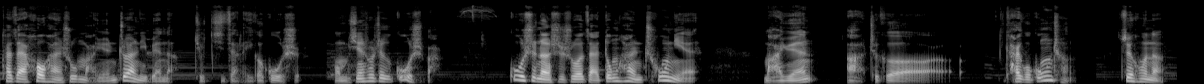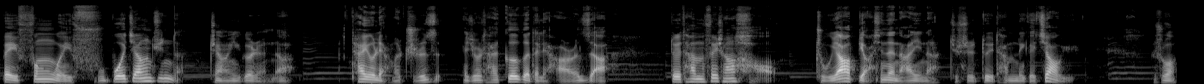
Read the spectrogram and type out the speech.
他在《后汉书·马援传》里边呢，就记载了一个故事。我们先说这个故事吧。故事呢是说，在东汉初年，马援啊这个开过工程。最后呢，被封为伏波将军的这样一个人啊，他有两个侄子，也就是他哥哥的俩儿子啊，对他们非常好。主要表现在哪里呢？就是对他们的一个教育。他说：“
